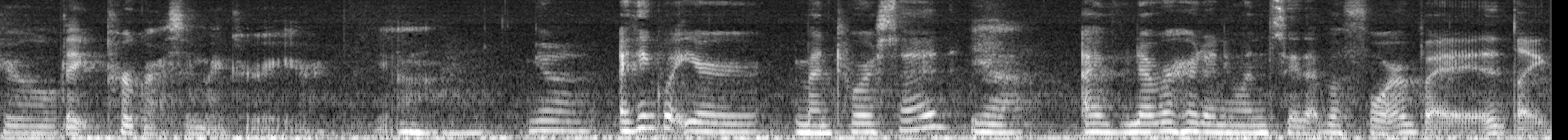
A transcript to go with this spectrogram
to like progress in my career. Yeah. Yeah. I think what your mentor said, Yeah. I've never heard anyone say that before, but it, like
